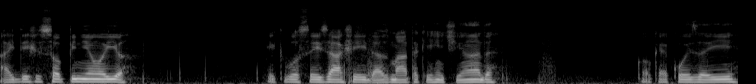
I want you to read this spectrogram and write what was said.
Aí deixa sua opinião aí, ó. O que, que vocês acham aí das matas que a gente anda. Qualquer coisa aí.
